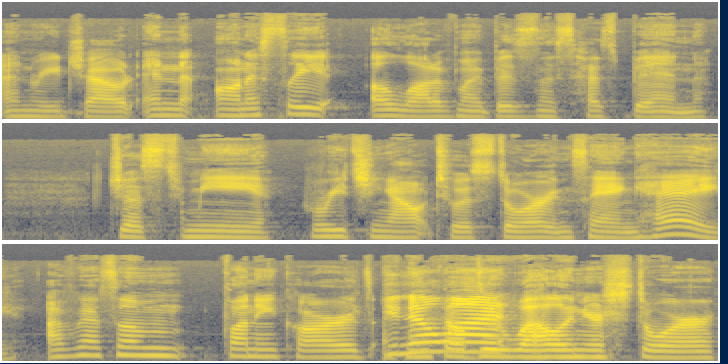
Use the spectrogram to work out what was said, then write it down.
and reach out. And honestly, a lot of my business has been just me reaching out to a store and saying, "Hey, I've got some funny cards. I You think know they'll do well in your store,"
